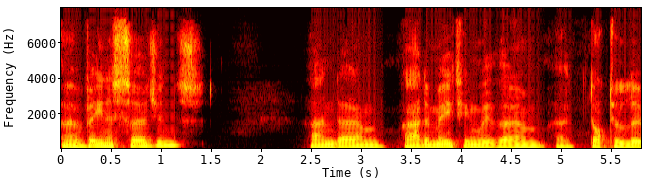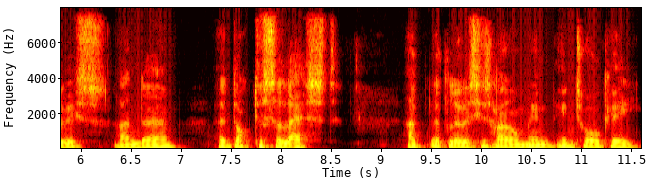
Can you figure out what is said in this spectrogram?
uh, venous surgeons. And um, I had a meeting with um, uh, Dr. Lewis and uh, Dr. Celeste at, at Lewis's home in in Torquay,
